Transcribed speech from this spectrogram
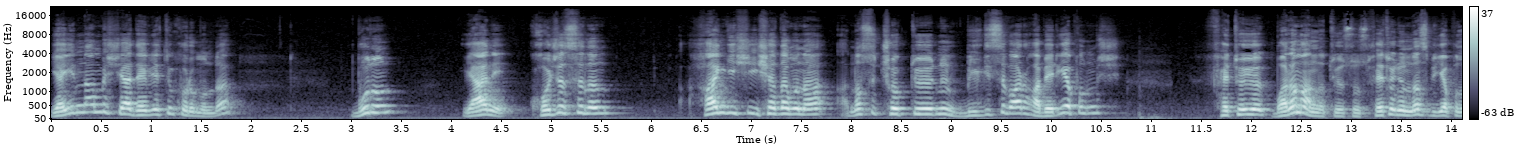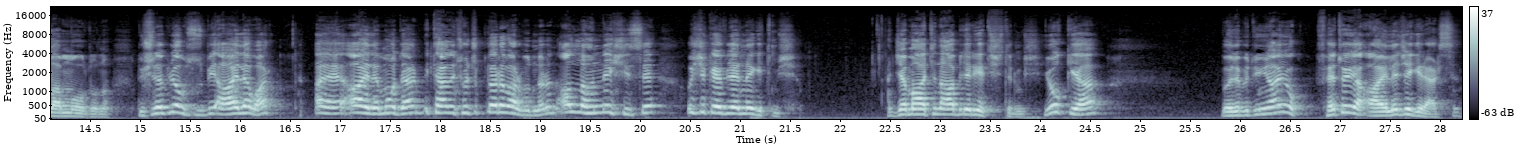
Yayınlanmış ya devletin kurumunda. Bunun yani kocasının hangi işi iş adamına nasıl çöktüğünün bilgisi var. Haberi yapılmış. FETÖ'yü bana mı anlatıyorsunuz? FETÖ'nün nasıl bir yapılanma olduğunu. Düşünebiliyor musunuz? Bir aile var. A- Aile modern. Bir tane çocukları var bunların. Allah'ın neşisi ışık evlerine gitmiş. Cemaatin abileri yetiştirmiş. Yok ya. Böyle bir dünya yok. FETÖ'ye ailece girersin.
